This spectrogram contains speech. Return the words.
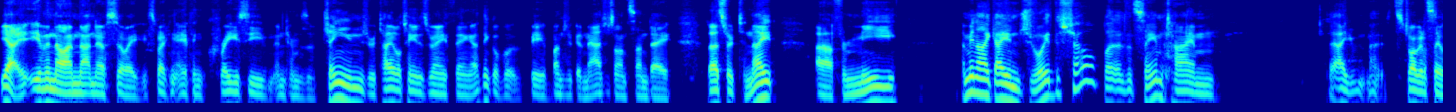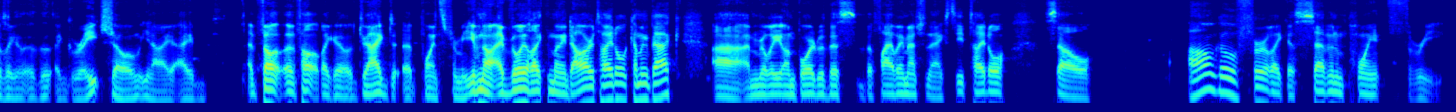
yeah, even though I'm not necessarily expecting anything crazy in terms of change or title changes or anything, I think it'll be a bunch of good matches on Sunday. That's for tonight. For me, I mean, like I enjoyed the show, but at the same time, I struggle to say it was like a, a great show. You know, I, I, felt it felt like it dragged uh, points for me, even though I really like the million dollar title coming back. Uh, I'm really on board with this the five way match for the NXT title, so I'll go for like a seven point three.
